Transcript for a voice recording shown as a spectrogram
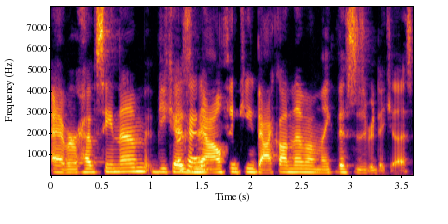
ever have seen them because Okay. now thinking back on them, I'm like, this is ridiculous.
